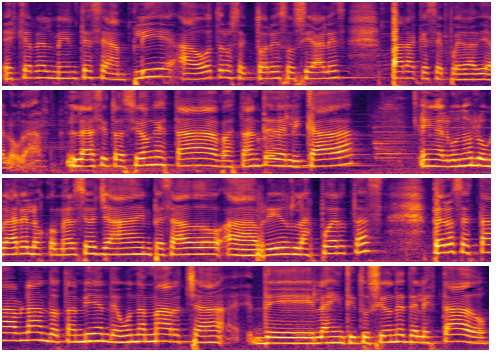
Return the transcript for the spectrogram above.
es que realmente se amplíe a otros sectores sociales para que se pueda dialogar. La situación está bastante delicada en algunos lugares los comercios ya han empezado a abrir las puertas, pero se está hablando también de una marcha de las instituciones del Estado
